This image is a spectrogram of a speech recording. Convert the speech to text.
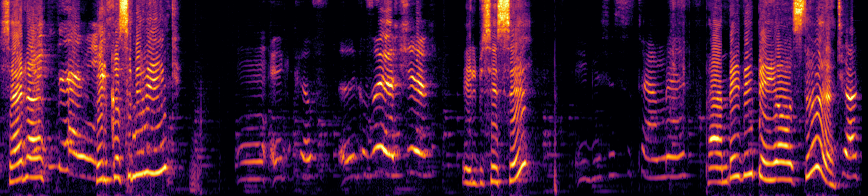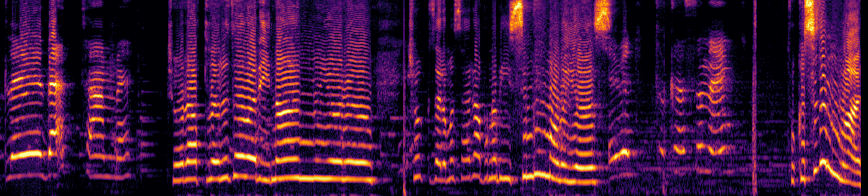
Serra hırkası ne renk? İlk kızı yeşil. Elbisesi Elbisesi pembe. pembe ve beyaz değil mi? Çöpleri de pembe. Çorapları da var inanmıyorum. Çok güzel ama Serra buna bir isim bulmalıyız. Evet, tokası ne? Tokası da mı var?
